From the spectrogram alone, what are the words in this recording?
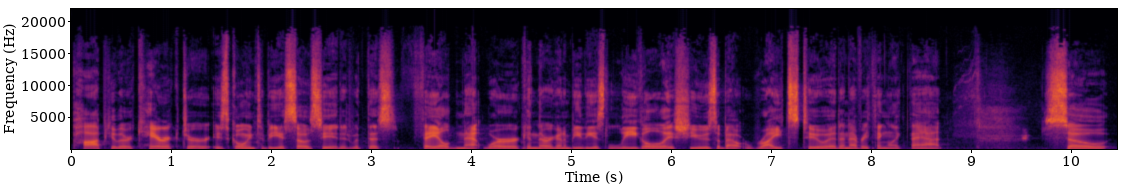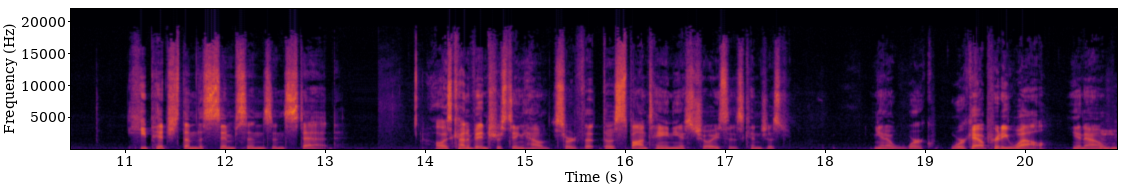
popular character is going to be associated with this failed network, and there are going to be these legal issues about rights to it and everything like that. So he pitched them The Simpsons instead always kind of interesting how sort of that those spontaneous choices can just you know work work out pretty well you know?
